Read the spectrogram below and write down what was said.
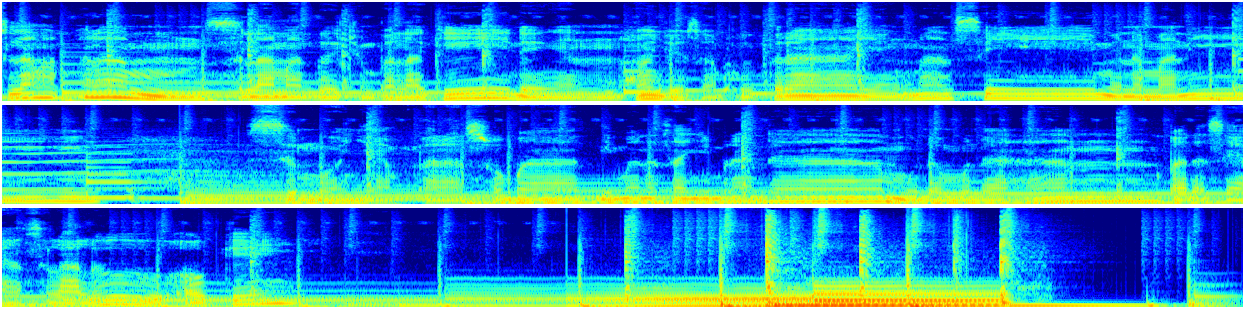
Selamat malam, selamat berjumpa lagi dengan Ojo Saputra yang masih menemani semuanya para sobat di mana saja berada. Mudah-mudahan pada sehat selalu, oke? Okay?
